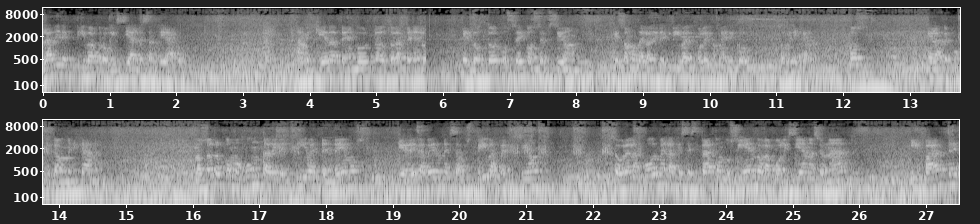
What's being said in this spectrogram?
La directiva provincial de Santiago. A mi izquierda tengo la doctora Penelo, el doctor José Concepción, que somos de la directiva del Colegio Médico Dominicano. En la República Dominicana. Nosotros como junta directiva entendemos que debe haber una exhaustiva revisión sobre la forma en la que se está conduciendo la Policía Nacional y parte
